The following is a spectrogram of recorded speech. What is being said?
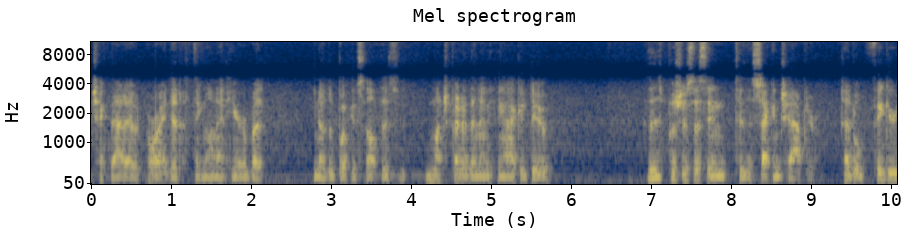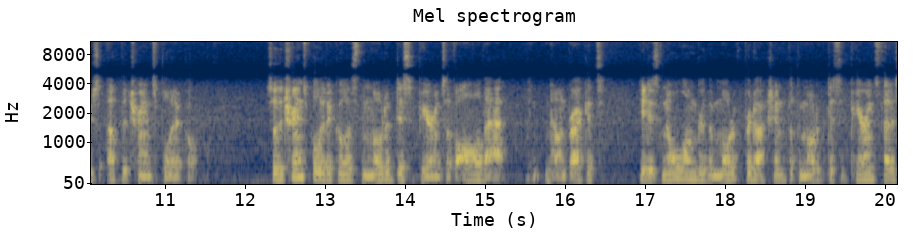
check that out. Or I did a thing on it here, but you know, the book itself is much better than anything I could do. So, this pushes us into the second chapter, titled Figures of the Transpolitical. So the transpolitical is the mode of disappearance of all that, now in brackets, it is no longer the mode of production, but the mode of disappearance that, is,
